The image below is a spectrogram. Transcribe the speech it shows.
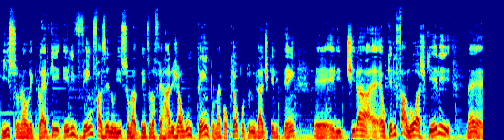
isso, né? O Leclerc, ele vem fazendo isso na, dentro da Ferrari já há algum tempo, né? Qualquer oportunidade que ele tem, é, ele tira. É, é, o que ele falou, acho que ele, né,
